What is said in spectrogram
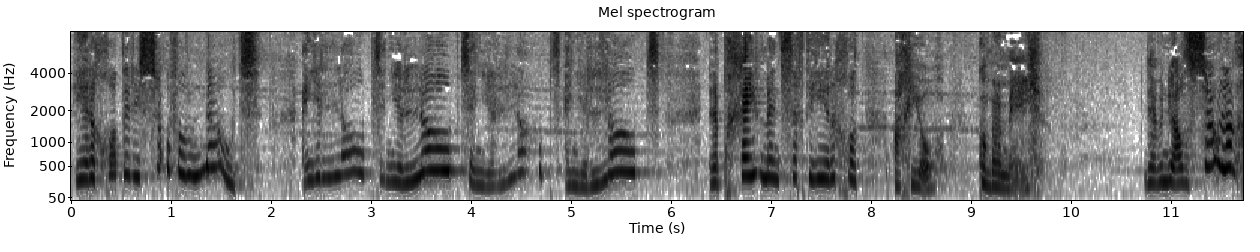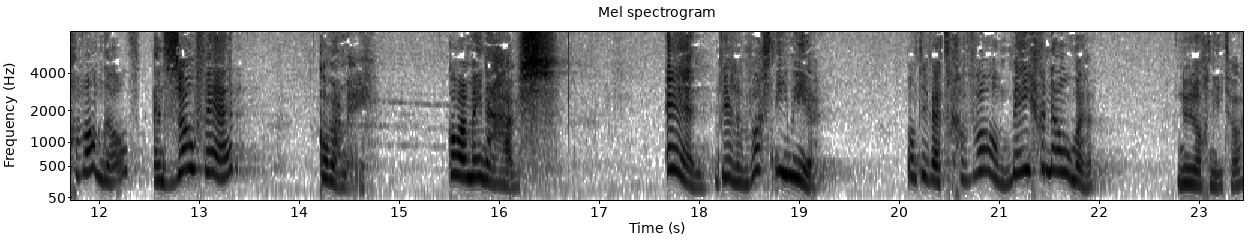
Heere God, er is zoveel nood. En je loopt en je loopt en je loopt en je loopt. En op een gegeven moment zegt de Heere God, ach joh, kom maar mee. We hebben nu al zo lang gewandeld en zo ver. Kom maar mee. Kom maar mee naar huis. En Willem was niet meer. Want hij werd gewoon meegenomen. Nu nog niet hoor.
